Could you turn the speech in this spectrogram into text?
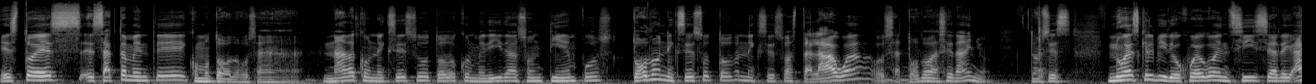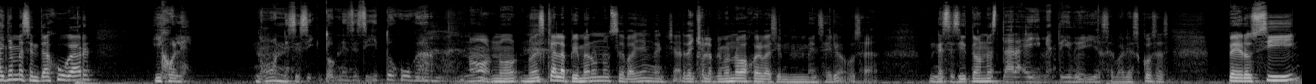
Esto es exactamente como todo, o sea, nada con exceso, todo con medida, son tiempos, todo en exceso, todo en exceso, hasta el agua, o sea, todo hace daño. Entonces, no es que el videojuego en sí sea de, ah, ya me senté a jugar, híjole, no, necesito, necesito jugar. No, no, no es que a la primera uno se vaya a enganchar. De hecho, la primera uno va a jugar y va a decir, ¿en serio? O sea, necesita uno estar ahí metido y hacer varias cosas. Pero sí,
